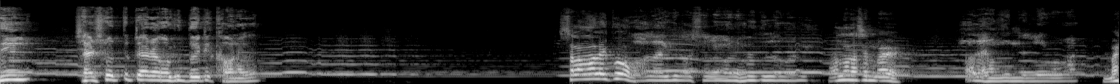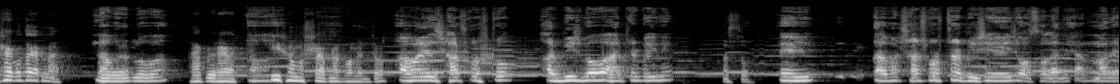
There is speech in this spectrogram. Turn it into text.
দিন ষাট সত্তর টাকা ওষুধ দুইটি খাওয়া লাগে সালাম আলাইকুম। ওয়ালাইকুম আসসালাম রহমতুল্লাহ কেমন আছেন ভাই? আলহামদুলিল্লাহ বাবা বাসা কোথায় আপনার? বাবা। হাপের হাট কি সমস্যা আপনার বলেন তো? আমার এই শ্বাসকষ্ট আর বিষ বাবা হার্টের পেইনে আচ্ছা। এই তারপর শ্বাসকষ্ট আর বিষে এই লাগে মানে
